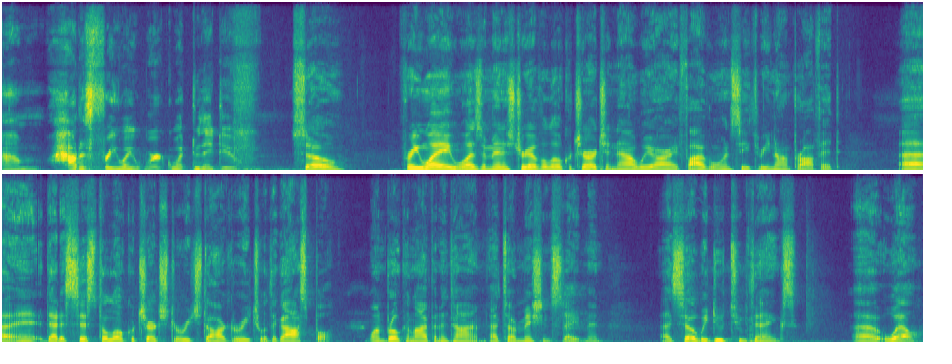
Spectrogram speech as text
um, how does Freeway work? What do they do? So, Freeway was a ministry of a local church, and now we are a 501c3 nonprofit uh, that assists the local church to reach the hard to reach with the gospel, one broken life at a time. That's our mission statement. Uh, so, we do two things uh, well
